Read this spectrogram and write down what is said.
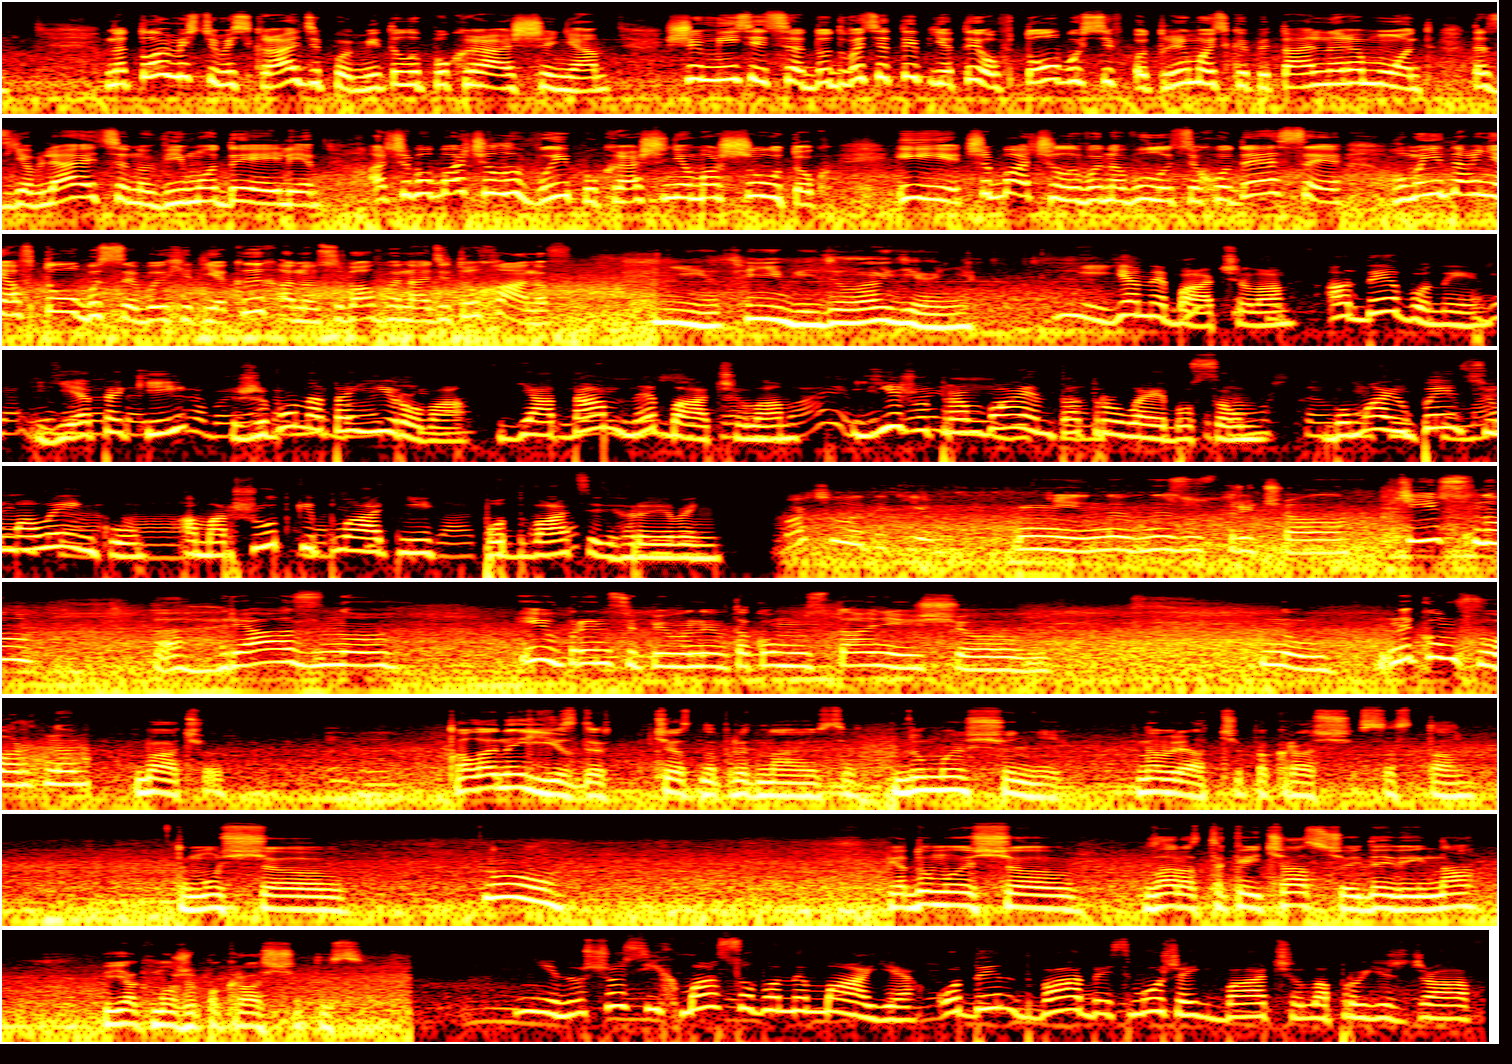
Натомість у міськраді помітили покращення. Щомісяця до 25 автобусів отримують капітальний ремонт та з'являються нові моделі. А чи побачили ви покращення маршруток? І чи бачили ви на вулицях Одеси гуманітарні автобуси, вихід яких анонсував Геннадій Труханов? Ні, я не бачила. А де они? Ні, я не бачила. А де вони? Є такі? Живу на Таїрова. Я там не бачила. Їжу трамваєм та тролейбусом, бо маю пенсію маленьку, а маршрутки платні по 20 гривень. Бачили такі? Ні, не, не зустрічала. Тісно, грязно. І, в принципі, вони в такому стані, що ну, некомфортно. Бачу. Але не їздив, чесно признаюся. Думаю, що ні. Навряд чи покращився стан. Тому що, ну, я думаю, що зараз такий час, що йде війна, і як може покращитись. Ні, ну щось їх масово немає. Один-два десь, може, й бачила, проїжджав.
